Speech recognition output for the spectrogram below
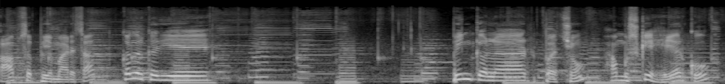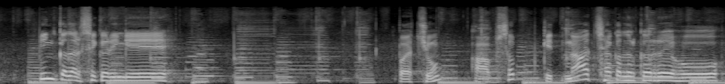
आप सब भी हमारे साथ कलर करिए। पिंक कलर, बच्चों, हम उसके हेयर को पिंक कलर से करेंगे। बच्चों, आप सब कितना अच्छा कलर कर रहे हो।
